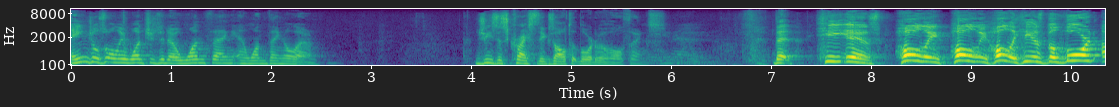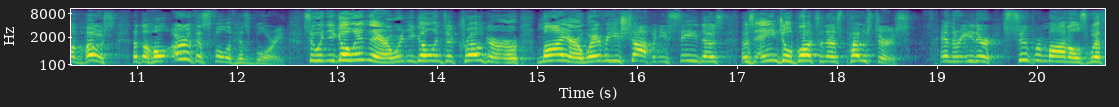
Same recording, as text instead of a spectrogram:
Angels only want you to know one thing and one thing alone Jesus Christ, the exalted Lord of all things. That He is holy, holy, holy. He is the Lord of hosts. That the whole earth is full of His glory. So when you go in there, when you go into Kroger or Meijer or wherever you shop and you see those, those angel books and those posters, and they're either supermodels with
